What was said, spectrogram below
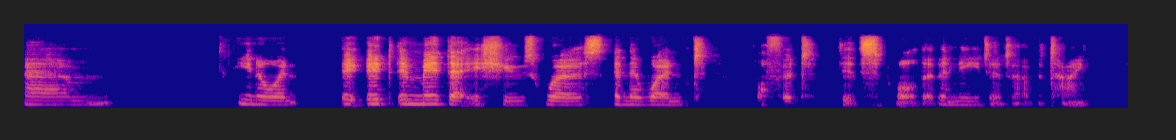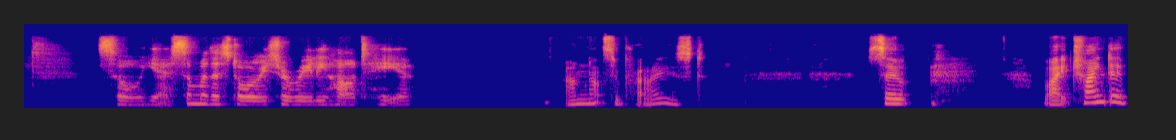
um, you know, and it, it, it made their issues worse and they weren't offered the support that they needed at the time. So yeah, some of the stories are really hard to hear. I'm not surprised. So, right, trying to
